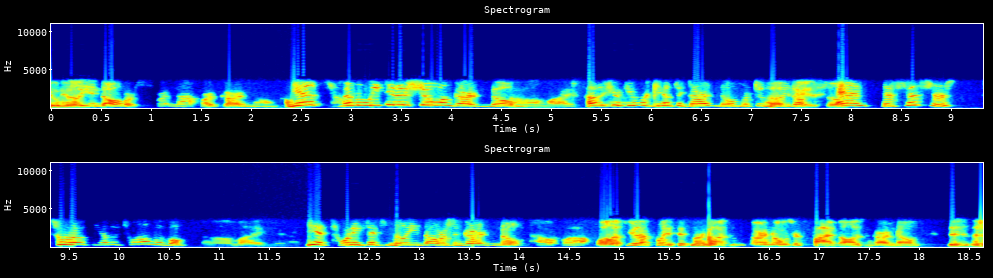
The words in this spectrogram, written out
Two million dollars. for- Not for a garden gnome. Come Yes. Remember we did a show on Garden on. Gnome. Oh my. How could you forget the Garden Gnome with two million Okay, dollars? so- And his sisters threw out the other twelve of them. Oh my god. He had twenty six million dollars in Garden Gnome. Oh wow. Well, if you have twenty six million dollars in garden gnomes or five dollars in garden gnomes, this is the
